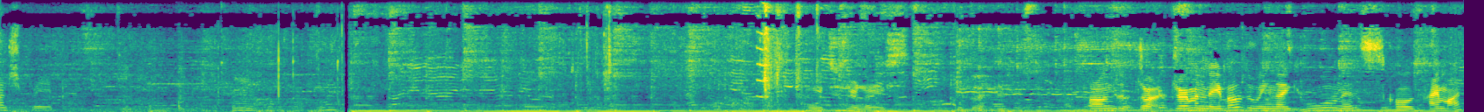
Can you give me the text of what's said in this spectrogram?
Much, babe? Oh, these are nice. Found a German label doing like wool knits called Heimat.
